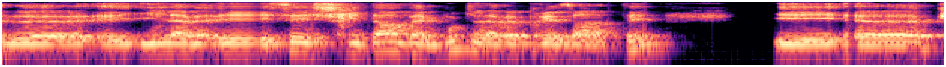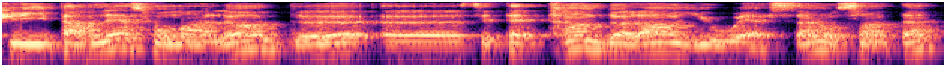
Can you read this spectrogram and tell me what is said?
il avait, c'est Sridhar Vembu qui l'avait présenté. Et euh, puis il parlait à ce moment-là de euh, c'était 30 dollars US, hein, on s'entend?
